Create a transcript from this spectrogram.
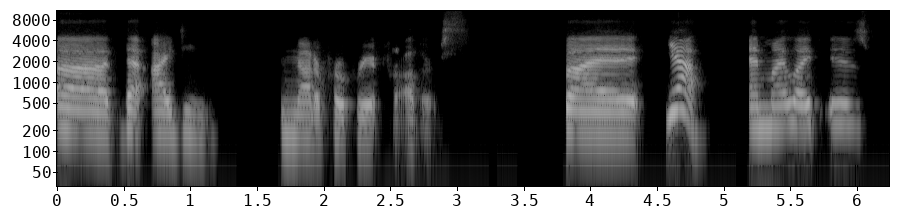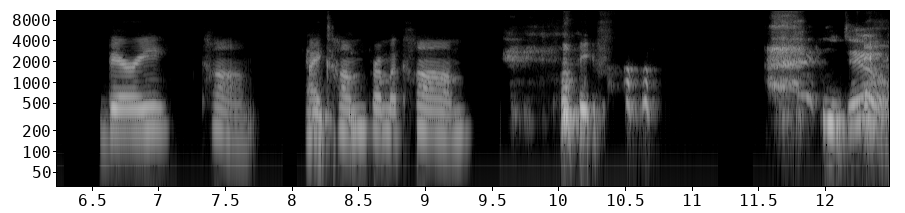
uh, that I deem not appropriate for others. But yeah, and my life is very calm. I come from a calm life. you do.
